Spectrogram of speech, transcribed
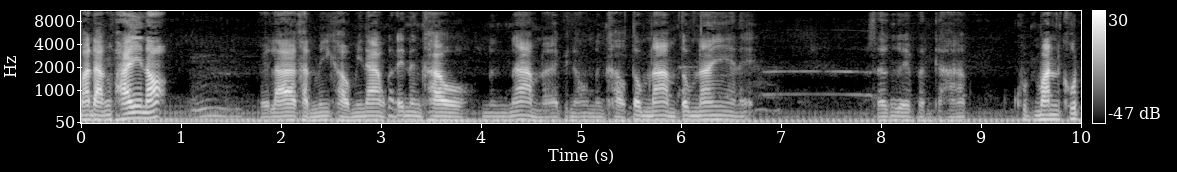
มาดังไผเนาะอืม เวลาขันมีข้าวมีน้ำก็ได้หนึ่งข้าวหนึ่งน้ำอะไรพี่น้องหนึ่งข้าวต้มน้ำต้มในอะไรเสงเอยเพิ่นก็หาขุดมันขุด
